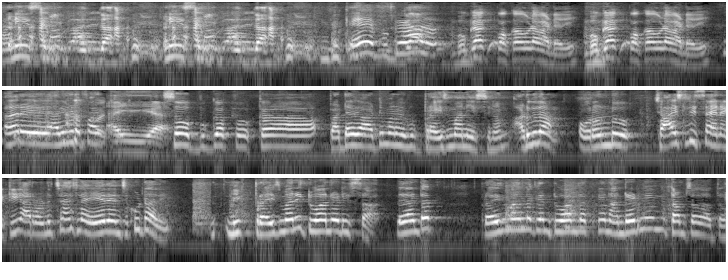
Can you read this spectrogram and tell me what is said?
మనీ ఇస్తున్నాం. మనీ ఇస్తున్నాం. ఏ బుగ్గ కాదు. బుగ్గాకు పొక్క కూడా పడ్డది. బుగ్గాకు పొక్క కూడా పడ్డది. అరే అది కూడా అయ్యా. సో బుగ్గ ఒక్క పడ్డది కాబట్టి మనం ఇప్పుడు ప్రైజ్ మనీ ఇస్తున్నాం. అడుగుదాం. ఓ రెండు చాయిస్లు ఇస్తా ఆయనకి. ఆ రెండు చాయిస్లో ఏది ఎంచుకుంటే అది నీకు ప్రైజ్ మనీ టూ హండ్రెడ్ ఇస్తా. లేదంటే ప్రైజ్ మనీలో కానీ టూ హండ్రెడ్ కానీ హండ్రెడ్ మేము థమ్స్ అప్ అవుతాం.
